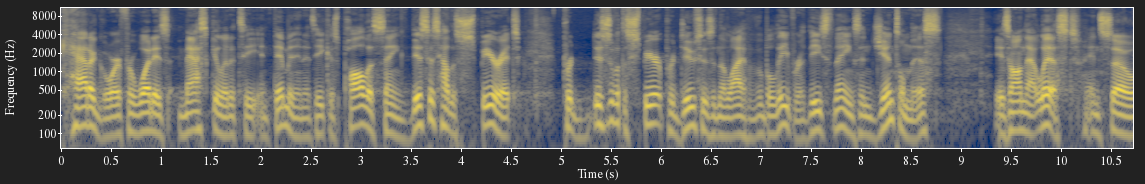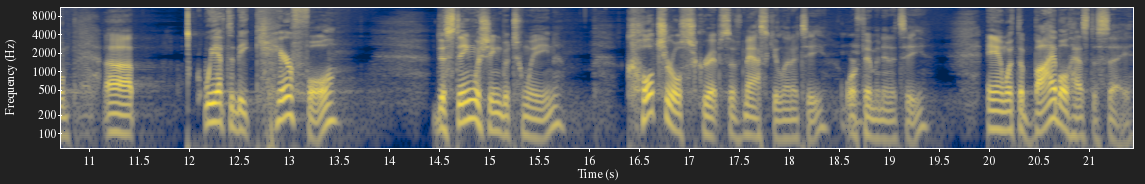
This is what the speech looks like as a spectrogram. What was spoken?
category for what is masculinity and femininity because Paul is saying this is how the spirit this is what the spirit produces in the life of a believer these things and gentleness is on that list and so uh, we have to be careful distinguishing between cultural scripts of masculinity or femininity and what the Bible has to say.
